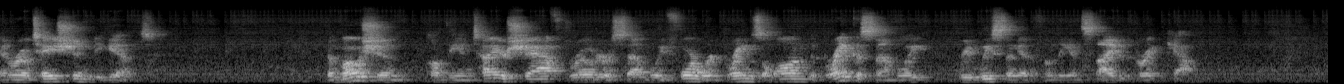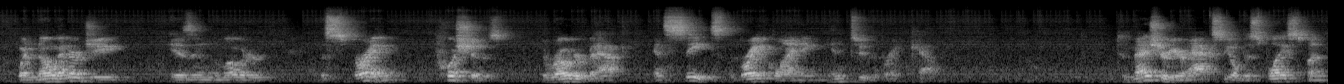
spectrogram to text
and rotation begins. The motion of the entire shaft rotor assembly forward brings along the brake assembly, releasing it from the inside of the brake cap. When no energy is in the motor, the spring pushes the rotor back and seats the brake lining into the brake cap. To measure your axial displacement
